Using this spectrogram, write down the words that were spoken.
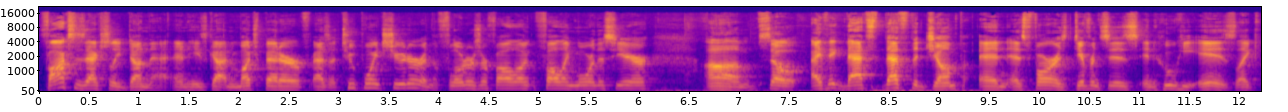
Fox has actually done that and he's gotten much better as a two-point shooter and the floaters are falling falling more this year. Um, so I think that's that's the jump and as far as differences in who he is like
